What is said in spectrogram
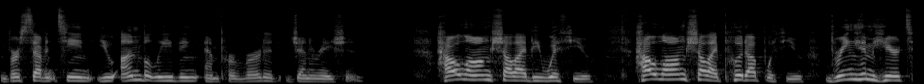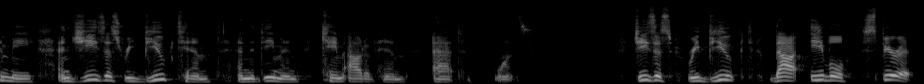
in verse 17, You unbelieving and perverted generation. How long shall I be with you? How long shall I put up with you? Bring him here to me. And Jesus rebuked him, and the demon came out of him at once. Jesus rebuked that evil spirit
